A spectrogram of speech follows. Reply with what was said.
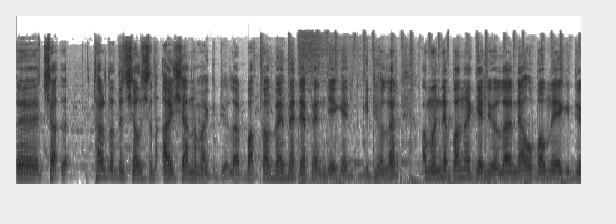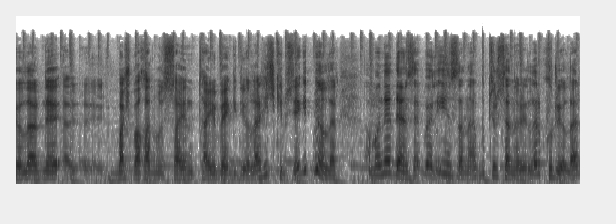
e, tarlada çalışan Ayşe Hanım'a gidiyorlar. Bakkal Mehmet Efendi'ye gidiyorlar. Ama ne bana geliyorlar, ne Obama'ya gidiyorlar, ne e, e, Başbakanımız Sayın Tayyip'e gidiyorlar. Hiç kimseye gitmiyorlar. Ama nedense böyle insanlar bu tür senaryolar kuruyorlar.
